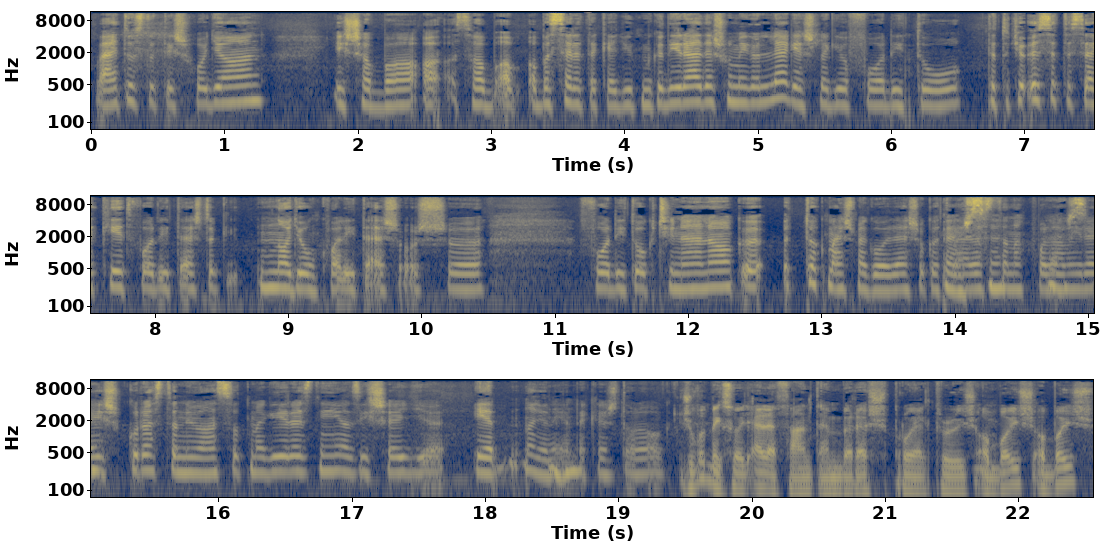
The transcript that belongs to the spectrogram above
változtat és hogyan, és abba, a, szóval abba, szeretek együttműködni. Ráadásul még a leges legjobb fordító, tehát hogyha összeteszel két fordítást, aki nagyon kvalitásos fordítók csinálnak, tök más megoldásokat Persze, választanak valamire, persze. és akkor azt a nüanszot megérezni, az is egy ér, nagyon Mhm. érdekes dolog. És volt még szó egy elefántemberes projektről is, abba is, abba is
